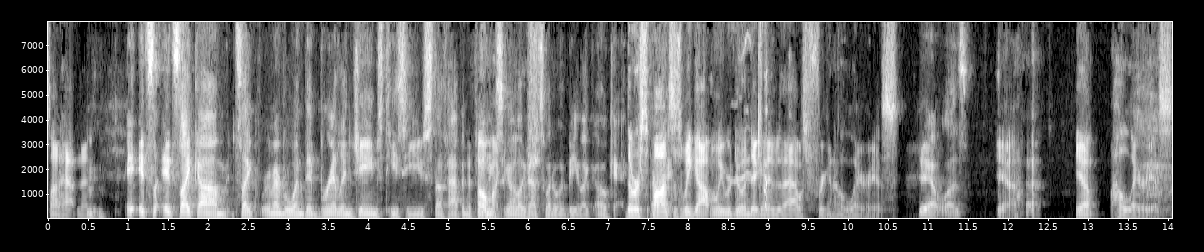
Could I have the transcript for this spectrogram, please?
It's not happening. Mhm. It- It's it's like um it's like remember when the Braylon James TCU stuff happened a few Oh weeks ago? Like that's what it would be. Like okay, The responses we got when we were doing digging into that was freaking hilarious. yeah, it was. Yeah. Yep. Hilarious.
